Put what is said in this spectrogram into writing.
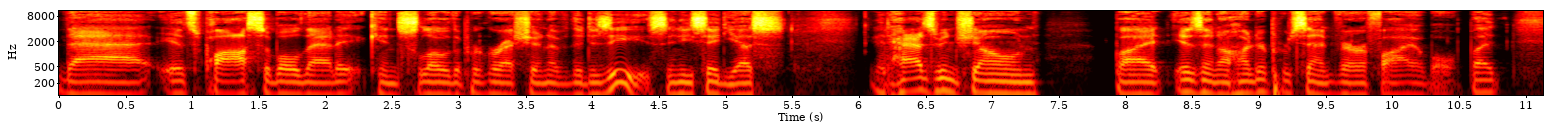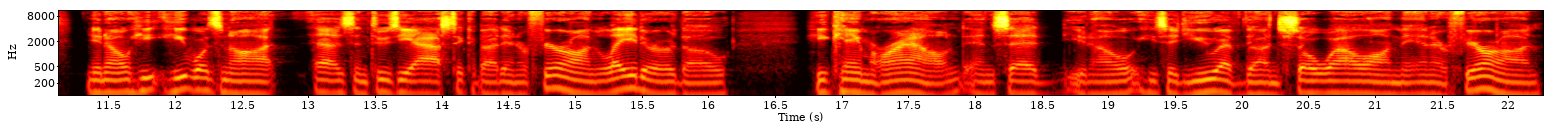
that it's possible that it can slow the progression of the disease? And he said, yes, it has been shown, but isn't 100% verifiable. But, you know, he, he was not as enthusiastic about interferon. Later, though, he came around and said, you know, he said, you have done so well on the interferon.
